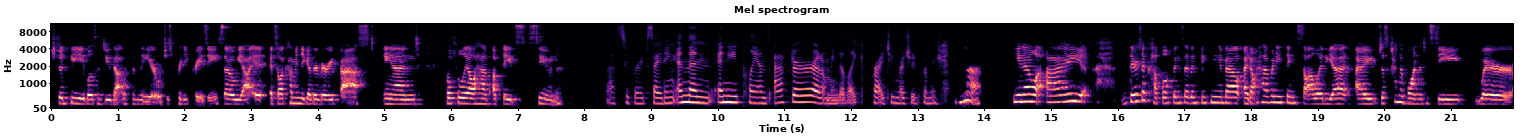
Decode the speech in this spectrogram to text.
should be able to do that within the year, which is pretty crazy. So yeah, it, it's all coming together very fast and hopefully I'll have updates soon. That's super exciting. And then any plans after? I don't mean to like pry too much information. Yeah. You know, I there's a couple things I've been thinking about. I don't have anything solid yet. I just kind of wanted to see where,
